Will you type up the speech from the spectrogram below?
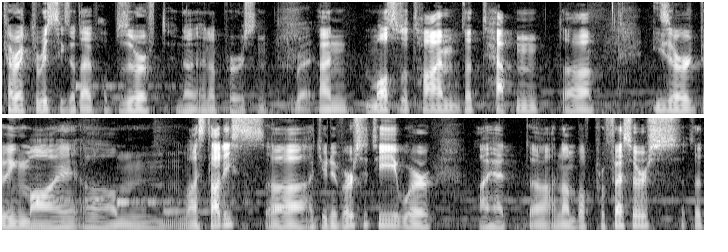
characteristics that I've observed in a, in a person. Right. And most of the time, that happened uh, either during my um, my studies uh, at university, where I had uh, a number of professors that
